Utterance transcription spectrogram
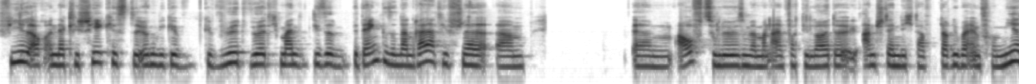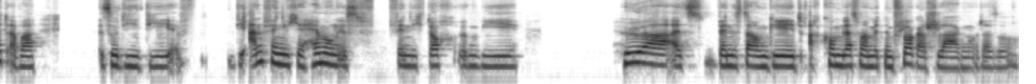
viel auch in der Klischeekiste irgendwie gewühlt wird. Ich meine, diese Bedenken sind dann relativ schnell ähm, ähm, aufzulösen, wenn man einfach die Leute anständig da, darüber informiert. Aber so die, die, die anfängliche Hemmung ist, finde ich, doch irgendwie höher, als wenn es darum geht, ach komm, lass mal mit einem Flogger schlagen oder so.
